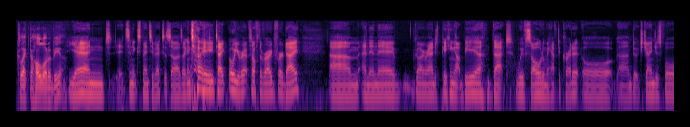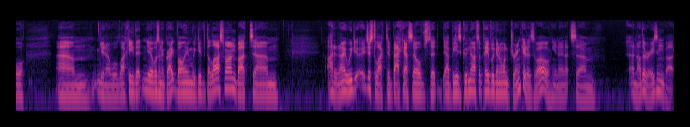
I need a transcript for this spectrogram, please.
collect a whole lot of beer. Yeah, and it's an expensive exercise. I can tell you, you take all your reps off the road for a day, um, and then they're going around just picking up beer that we've sold and we have to credit or um, do exchanges for. Um, you know, we're lucky that yeah, it wasn't a great volume we did the last one, but um, I don't know. We just like to back ourselves that our beer's good enough that people are going to want to drink it as well. You know, that's um, another reason. But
